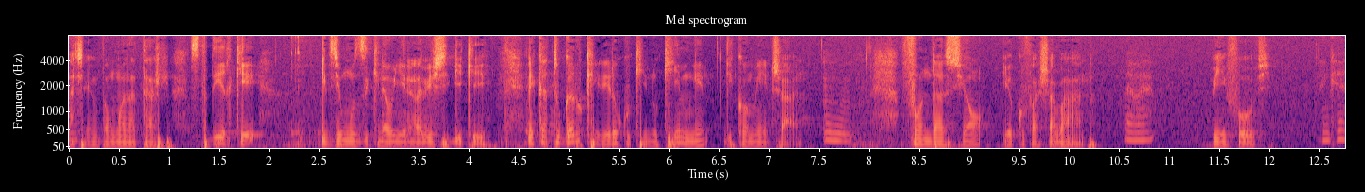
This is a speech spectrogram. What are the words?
aca yumvamwo natasha c'est-à-dire que ivy'umuziki nawe nyine arabishigikiye reka tugaruke rero ku kintu kimwe gikomeye cane. Fondation yo gufasha abana. B'imfuvyi Okay.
